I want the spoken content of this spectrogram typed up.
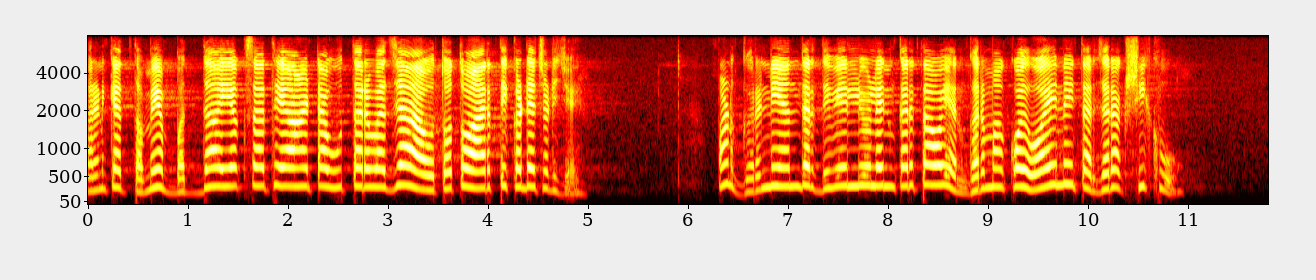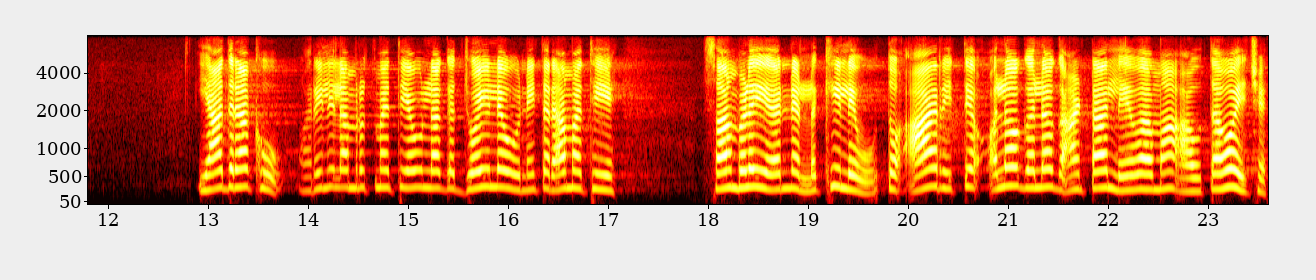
કારણ કે તમે બધા એકસાથે આંટા ઉતારવા જાઓ તો તો આરતી કડે ચડી જાય. પણ ઘરની અંદર દિવેલીઓ લઈને કરતા હોય ને ઘરમાં કોઈ હોય નહીં તાર જરાક શીખવું. યાદ રાખવું હરિલીલામૃતમાંથી એવું લાગે જોઈ લેવું, નહીતર આમાંથી સાંભળી અને લખી લેવું. તો આ રીતે અલગ અલગ આંટા લેવામાં આવતા હોય છે.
